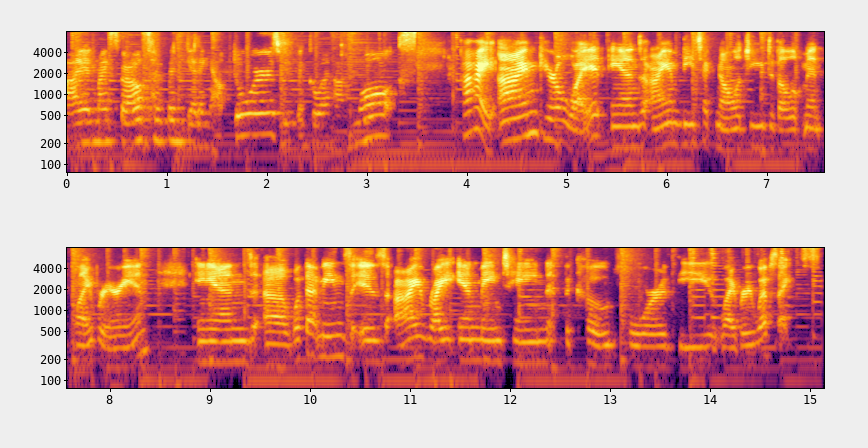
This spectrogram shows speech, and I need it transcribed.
I and my spouse have been getting outdoors, we've been going on walks. Hi, I'm Carol Wyatt, and I am the Technology Development Librarian. And uh, what that means is I write and maintain the code for the library websites.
